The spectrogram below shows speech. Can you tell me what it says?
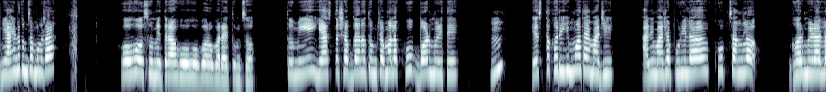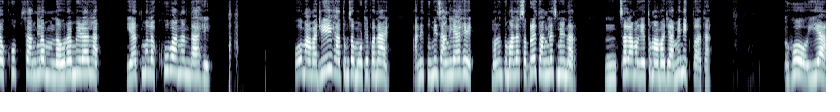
मी आहे ना तुमचा मुलगा? हो हो सुमित्रा. हो हो बरोबर आहे तुमचं. तुम्ही याच तर शब्दानं तुमच्या मला खूप बळ मिळते. हम्म हेच तर खरी हिंमत आहे माझी. आणि माझ्या पुरीला खूप चांगलं घर मिळालं खूप चांगला नवरा मिळाला. यात मला खूप आनंद आहे. हो मामाजी हा तुमचा मोठेपणा आहे. आणि तुम्ही चांगले आहे. म्हणून तुम्हाला सगळे चांगलेच मिळणार. चला मग येतो मामाजी आम्ही निघतो आता. हो या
